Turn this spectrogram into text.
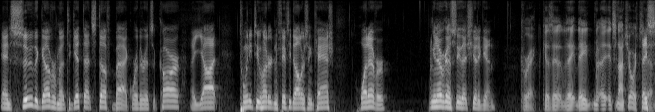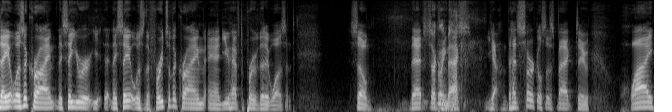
and sue the government to get that stuff back, whether it's a car, a yacht, twenty two hundred and fifty dollars in cash, whatever, you're never going to see that shit again. Correct, because uh, they they uh, it's not yours. They them. say it was a crime. They say you were. Uh, they say it was the fruits of a crime, and you have to prove that it wasn't. So that Circling back. us- yeah, that circles us back to why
